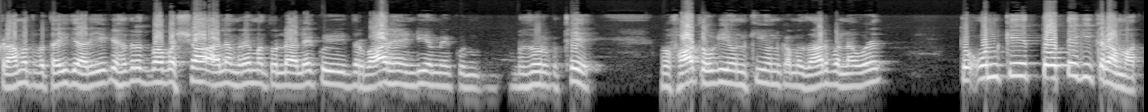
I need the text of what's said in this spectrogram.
करामत बताई जा रही है कि हज़रत बाबा शाह आलम रहमत कोई दरबार है इंडिया में, कोई बुज़ुर्ग थे, वफात होगी उनकी, उनका मज़ार बना हुआ है। तो उनके तोते की करामत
